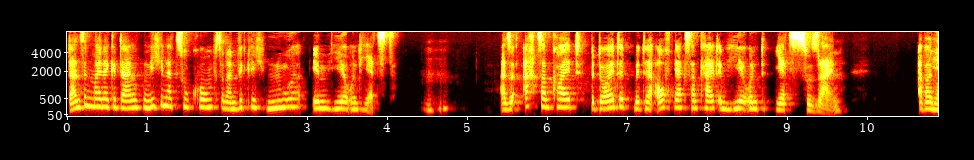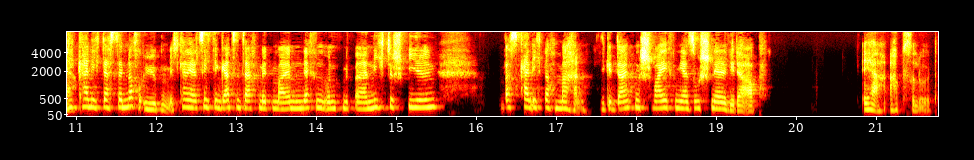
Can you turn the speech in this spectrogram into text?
Dann sind meine Gedanken nicht in der Zukunft, sondern wirklich nur im Hier und Jetzt. Mhm. Also Achtsamkeit bedeutet, mit der Aufmerksamkeit im Hier und Jetzt zu sein. Aber ja. wie kann ich das denn noch üben? Ich kann jetzt nicht den ganzen Tag mit meinem Neffen und mit meiner Nichte spielen. Was kann ich noch machen? Die Gedanken schweifen ja so schnell wieder ab. Ja, absolut.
